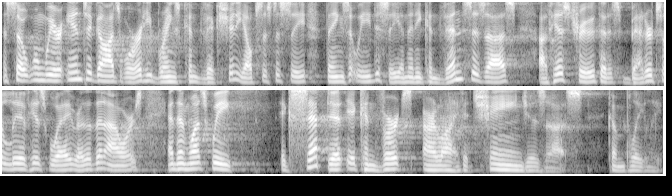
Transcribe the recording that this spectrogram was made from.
And so when we're into God's word, he brings conviction. He helps us to see things that we need to see, and then he convinces us of his truth that it's better to live his way rather than ours. And then once we accept it, it converts our life. It changes us completely.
